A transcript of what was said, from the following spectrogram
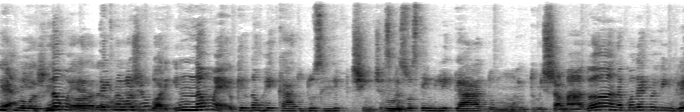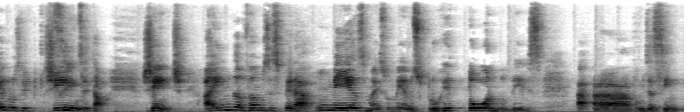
tecnologia. Não é tecnologia não. E não é. Eu quero dar um recado dos lip tint. As Hum. pessoas têm me ligado muito, me chamado. Ana, quando é que vai vir? Lembra os lip tints Sim. e tal? Gente, ainda vamos esperar um mês mais ou menos pro retorno deles. A- a- vamos dizer assim,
